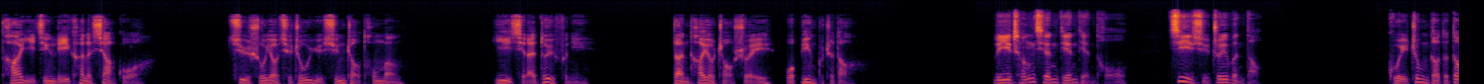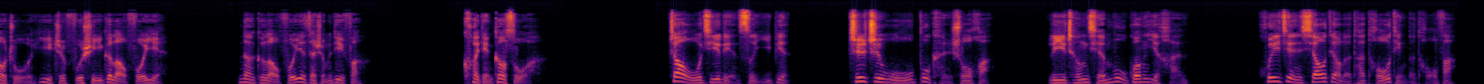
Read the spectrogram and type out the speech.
他已经离开了夏国，据说要去周域寻找同盟，一起来对付你。但他要找谁，我并不知道。李承前点点头，继续追问道：“鬼众道的道主一直服侍一个老佛爷，那个老佛爷在什么地方？快点告诉我！”赵无极脸色一变，支支吾吾不肯说话。李承前目光一寒，挥剑削掉了他头顶的头发，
